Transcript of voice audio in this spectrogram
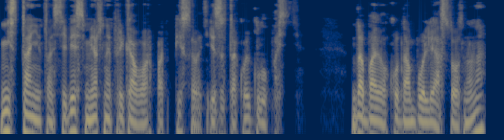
Не станет он себе смертный приговор подписывать из-за такой глупости. Добавил куда более осознанно,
